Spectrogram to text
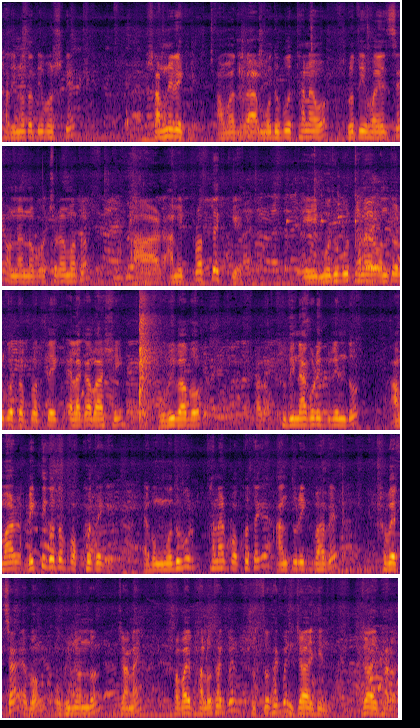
স্বাধীনতা দিবসকে সামনে রেখে আমরা মধুপুর থানাও ব্রতী হয়েছে অন্যান্য বছরের মতন। আর আমি প্রত্যেককে এই মধুপুর থানার অন্তর্গত প্রত্যেক এলাকাবাসী, অভিভাবক সুদী নাগরিকবৃন্দ, আমার ব্যক্তিগত পক্ষ থেকে এবং মধুপুর থানার পক্ষ থেকে আন্তরিকভাবে শুভেচ্ছা এবং অভিনন্দন জানাই। সবাই ভালো থাকবেন, সুস্থ থাকবেন। জয় হিন্দ, জয় ভারত।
